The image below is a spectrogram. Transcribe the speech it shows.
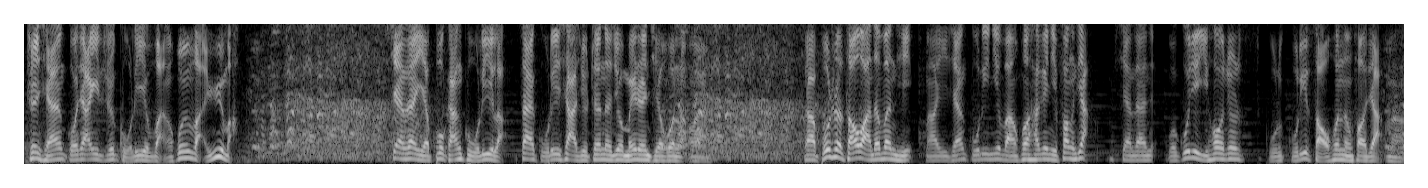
之前国家一直鼓励晚婚晚育嘛，现在也不敢鼓励了，再鼓励下去，真的就没人结婚了啊。啊，不是早晚的问题啊！以前鼓励你晚婚还给你放假，现在我估计以后就是鼓鼓励早婚能放假啊。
